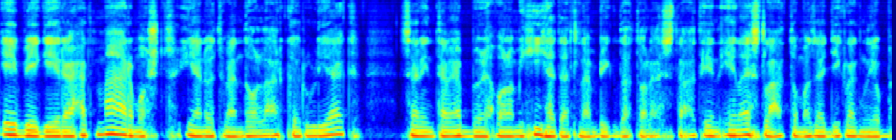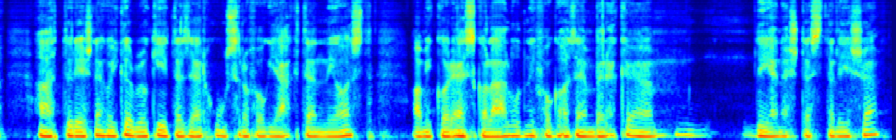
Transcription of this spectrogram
évvégére, hát már most ilyen 50 dollár körüliek, szerintem ebből valami hihetetlen big data lesz. Tehát én, én ezt látom az egyik legnagyobb áttörésnek, hogy kb. 2020-ra fogják tenni azt, amikor eszkalálódni fog az emberek DNS tesztelése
